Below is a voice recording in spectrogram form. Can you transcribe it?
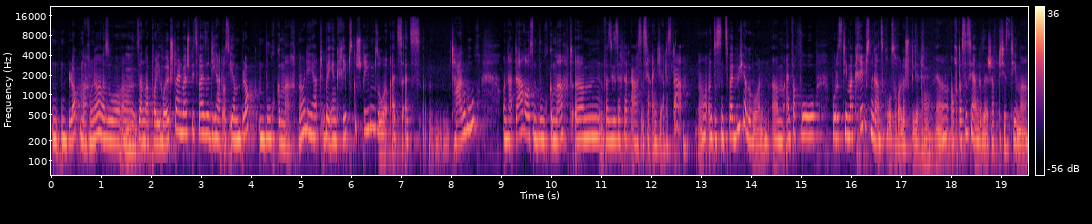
einen Blog machen. Ne? Also äh, mhm. Sandra Polly Holstein beispielsweise, die hat aus ihrem Blog ein Buch gemacht. Ne? Die hat über ihren Krebs geschrieben, so als, als ähm, Tagebuch und hat daraus ein Buch gemacht, ähm, weil sie gesagt hat, ah, es ist ja eigentlich alles da. Ne? Und das sind zwei Bücher geworden, ähm, einfach wo, wo das Thema Krebs eine ganz große Rolle spielt. Mhm. Ja? Auch das ist ja ein gesellschaftliches Thema.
